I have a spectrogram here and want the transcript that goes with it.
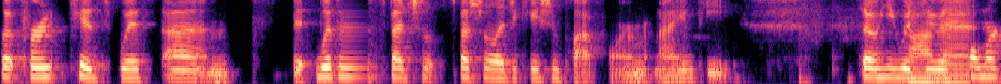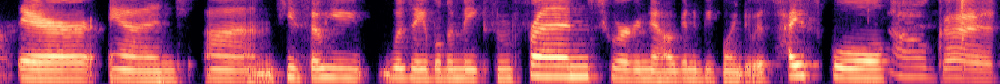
but for kids with um, with a special special education platform, an IEP. So he would Got do his homework there, and um, he so he was able to make some friends who are now going to be going to his high school. Oh, good.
